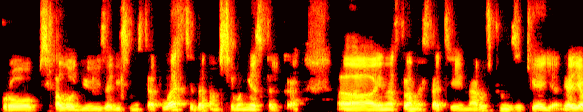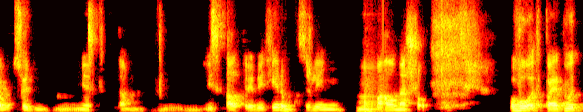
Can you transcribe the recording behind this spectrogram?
про психологию и зависимость от власти, да, там всего несколько э, иностранных статей на русском языке. Я, я, я вот сегодня несколько там искал перед эфиром, к сожалению, мало нашел. Вот, поэтому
